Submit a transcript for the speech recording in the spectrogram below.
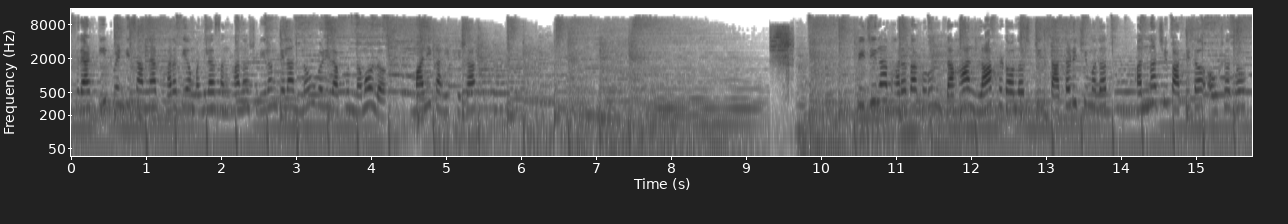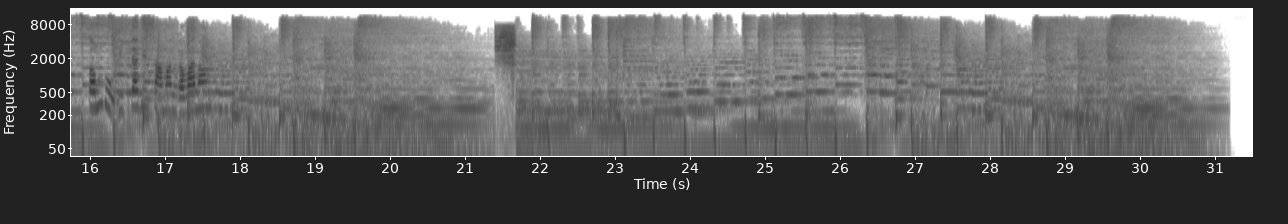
तिसऱ्या टी ट्वेंटी सामन्यात भारतीय महिला संघानं श्रीलंकेला नऊ गडी राखून नमवलं. मालिकाही खिशात. फिजीला भारताकडून दहा लाख डॉलर्सची तातडीची मदत अन्नाची पाकिटं औषधं तंबू इत्यादी सामान रवाना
